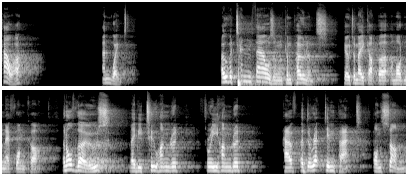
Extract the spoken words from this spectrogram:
power, and weight. Over 10,000 components go to make up a, a, modern F1 car. And of those, maybe 200, 300 have a direct impact on some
